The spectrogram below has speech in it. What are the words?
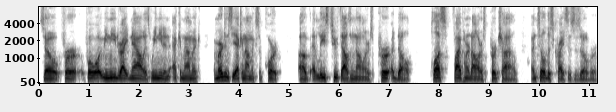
So for, for what we need right now is we need an economic, emergency economic support of at least $2,000 per adult, plus $500 per child until this crisis is over.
